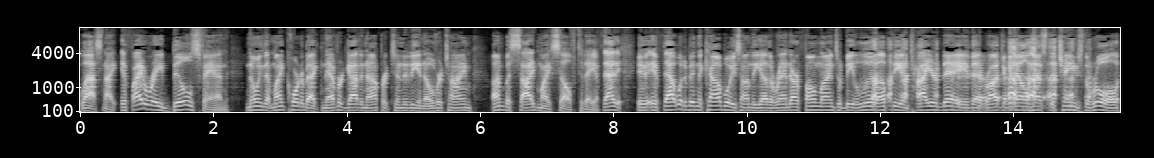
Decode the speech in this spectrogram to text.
last night. If I were a Bills fan, knowing that my quarterback never got an opportunity in overtime, I'm beside myself today. If that if, if that would have been the Cowboys on the other end, our phone lines would be lit up the entire day. That Roger Goodell has to change the rule,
